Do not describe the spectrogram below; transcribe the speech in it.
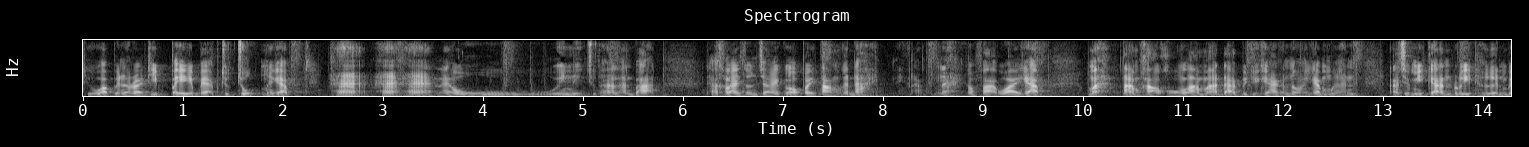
ถือว่าเป็นอะไรที่เปย์แบบจุกๆนะครับ 5 5 5นะโอ้โห1.5 ล้านบาท ถ้าใครสนใจก็ไปตามกันได้นะครับนะก็ฝากไว้ครับ มาตามข่าวของลามาดาบิติกากันหน่อยครับ เหมือน อาจจะมีการรีเทิร์นไป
